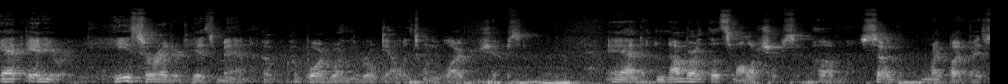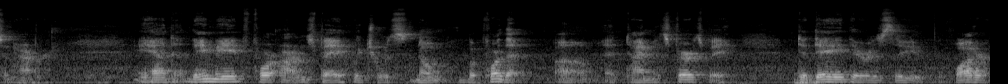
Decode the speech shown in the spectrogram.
At any rate, he surrendered his men aboard one of the row galleys, one of the larger ships. And a number of the smaller ships um, sailed right by Basin Harbor. And they made for Arms Bay, which was known before that uh, at time as Ferris Bay. Today, there is the water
